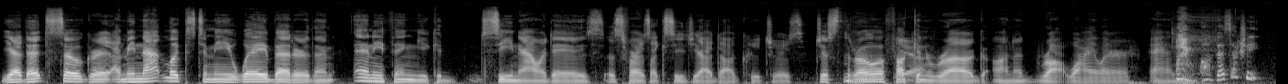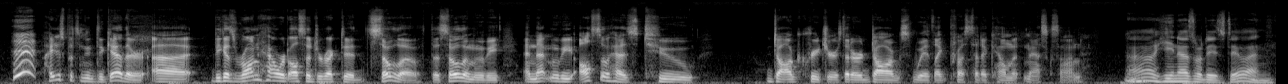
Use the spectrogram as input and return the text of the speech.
Yeah, that's so great. I mean, that looks to me way better than anything you could see nowadays as far as like CGI dog creatures. Just throw a fucking Yeah. rug on a Rottweiler and Oh, that's actually. I just put something together uh, because Ron Howard also directed Solo, the Solo movie, and that movie also has two dog creatures that are dogs with like prosthetic helmet masks on. oh, he knows what he's doing.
